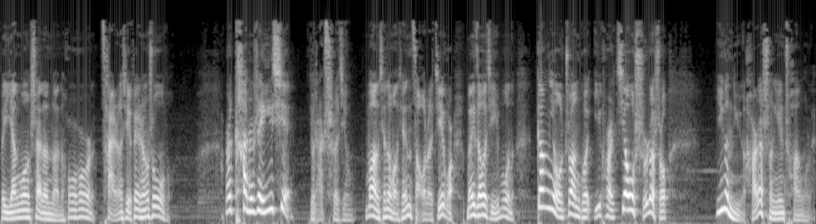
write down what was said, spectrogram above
被阳光晒得暖暖乎乎的，踩上去非常舒服。而看着这一切，有点吃惊，往前的往前走着，结果没走几步呢，刚要转过一块礁石的时候，一个女孩的声音传过来，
